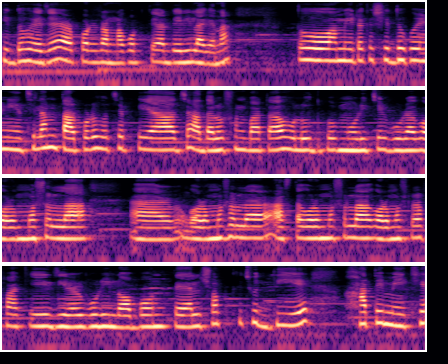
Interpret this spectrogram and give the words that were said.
সিদ্ধ হয়ে যায় আর পরে রান্না করতে আর দেরি লাগে না। তো আমি এটাকে সেদ্ধ করে নিয়েছিলাম। তারপরে হচ্ছে পেঁয়াজ, আদা, রসুন বাটা, হলুদ মরিচের গুঁড়া, গরম মশলা আর গরম মশলা, আস্তা গরম মশলা, গরম মশলার ফাঁকি জিরার গুঁড়ি, লবণ, তেল সব কিছু দিয়ে হাতে মেখে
